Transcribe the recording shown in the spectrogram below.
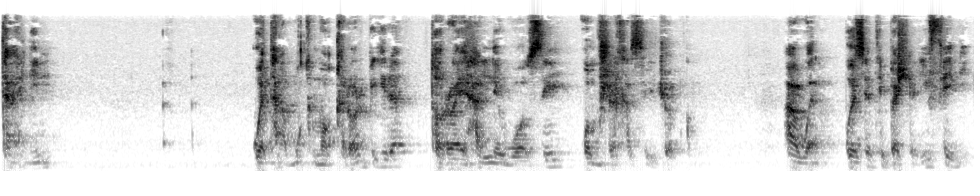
تحلیل و تعمق ما قرار بگیره تا رای حل واضح و مشخص ایجاد کن اول وضعیت بشری فعلی.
